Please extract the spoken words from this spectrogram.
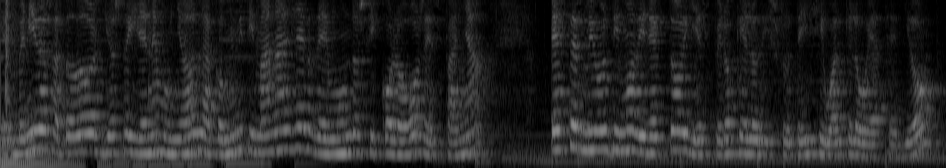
Bienvenidos a todos, yo soy Irene Muñoz, la Community Manager de Mundo Psicólogos España. Este es mi último directo y espero que lo disfrutéis igual que lo voy a hacer yo.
